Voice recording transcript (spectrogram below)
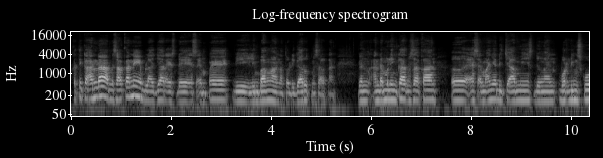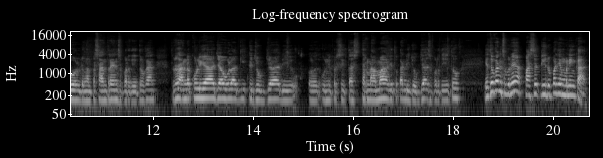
Ketika Anda misalkan nih belajar SD, SMP di Limbangan atau di Garut misalkan dan Anda meningkat misalkan eh, SMA-nya di Ciamis dengan boarding school dengan pesantren seperti itu kan terus anda kuliah jauh lagi ke Jogja di eh, universitas ternama gitu kan di Jogja seperti itu itu kan sebenarnya fase kehidupan yang meningkat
